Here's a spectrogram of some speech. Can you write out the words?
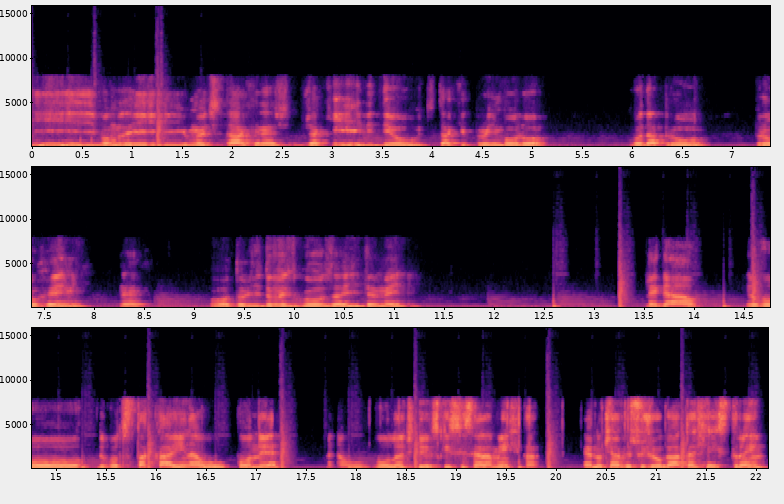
E vamos e, o meu destaque, né? Já que ele deu destaque pro Embolô, vou dar pro pro Remy, né? O autor de dois gols aí também. Legal. Eu vou eu vou destacar aí, né, o Coné, né, o volante deles que sinceramente, cara, é, não tinha visto jogar, até achei estranho.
